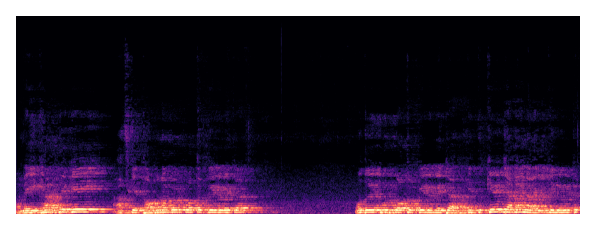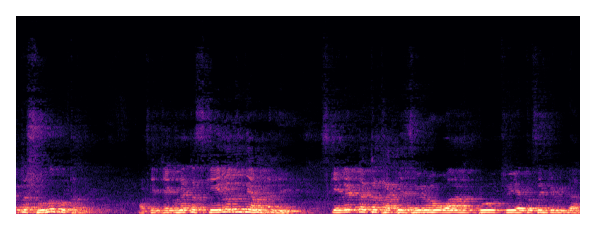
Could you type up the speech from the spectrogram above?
মানে এখান থেকেই আজকে ধর্মনগর কত কিলোমিটার? উদয়পুর কত কিলোমিটার? কিন্তু কেউ জানে না এই কিলোমিটারটা শুরু কোথা থেকে আজকে যে কোনো একটা স্কেলও যদি আমরা নিই স্কেলের তো একটা থাকবে জিরো ওয়ান টু থ্রি এত সেন্টিমিটার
